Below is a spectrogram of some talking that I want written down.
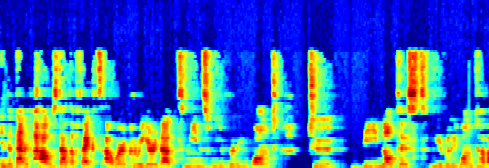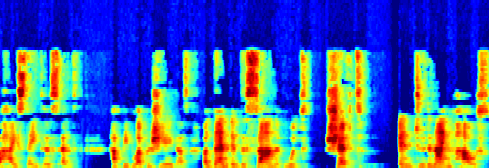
in the 10th house that affects our career. That means we really want to be noticed. We really want to have a high status and have people appreciate us. But then if the sun would shift into the ninth house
